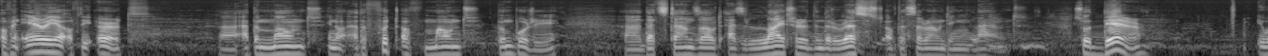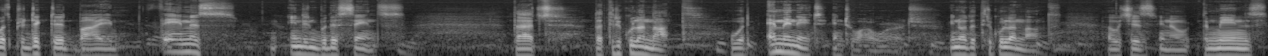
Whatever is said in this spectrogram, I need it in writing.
of an area of the earth uh, at the mount, you know, at the foot of Mount Ponpori uh, that stands out as lighter than the rest of the surrounding land. So there, it was predicted by famous Indian Buddhist saints that the Trikula Nath would emanate into our world. You know, the Trikula Nath, which is, you know, the means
